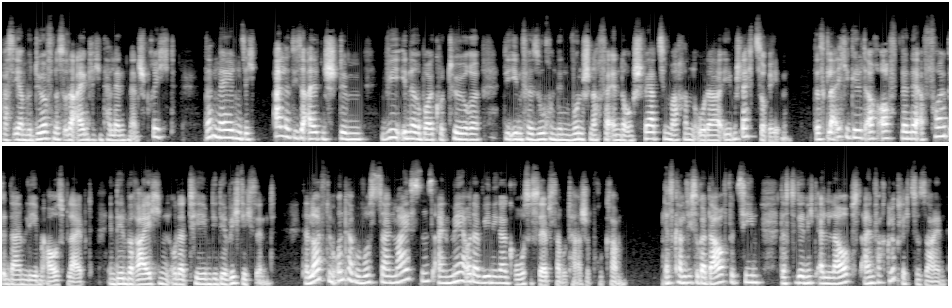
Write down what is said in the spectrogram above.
was ihrem Bedürfnis oder eigentlichen Talenten entspricht, dann melden sich alle diese alten Stimmen wie innere Boykotteure, die ihnen versuchen, den Wunsch nach Veränderung schwer zu machen oder eben schlecht zu reden. Das Gleiche gilt auch oft, wenn der Erfolg in deinem Leben ausbleibt, in den Bereichen oder Themen, die dir wichtig sind. Da läuft im Unterbewusstsein meistens ein mehr oder weniger großes Selbstsabotageprogramm. Das kann sich sogar darauf beziehen, dass du dir nicht erlaubst, einfach glücklich zu sein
